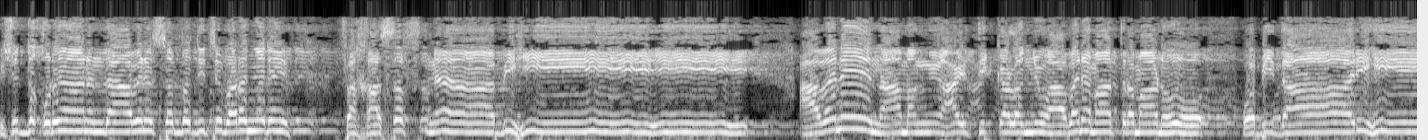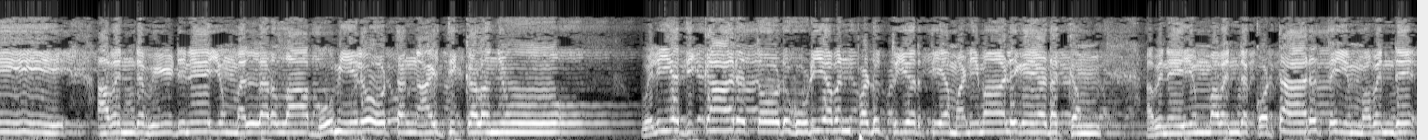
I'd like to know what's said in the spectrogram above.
വിശുദ്ധ ഖുർആൻ എന്താ അവനെ സംബന്ധിച്ച് പറഞ്ഞത്. അവനെ നാം അങ്ങ് ആഴ്ത്തിക്കളഞ്ഞു. അവനെ മാത്രമാണോ? ഒബിദാരിഹി അവന്റെ വീടിനെയും അല്ലർല ഭൂമിയിലോട്ടങ്ങ് ആഴ്ത്തിക്കളഞ്ഞു. വലിയ ധിക്കാരത്തോടുകൂടി അവൻ പടുത്തുയർത്തിയ മണിമാളികയടക്കം. അവനെയും അവന്റെ കൊട്ടാരത്തെയും അവന്റെ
